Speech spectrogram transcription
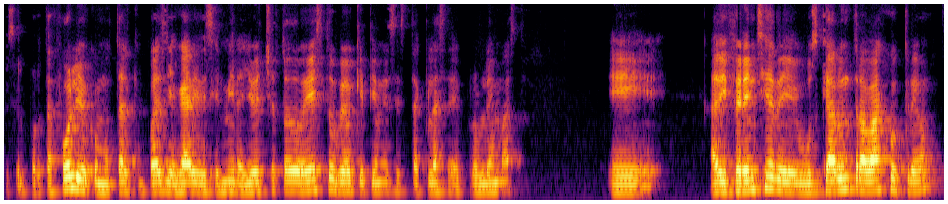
es el portafolio como tal, que puedes llegar y decir, mira, yo he hecho todo esto, veo que tienes esta clase de problemas. Eh, a diferencia de buscar un trabajo, creo,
